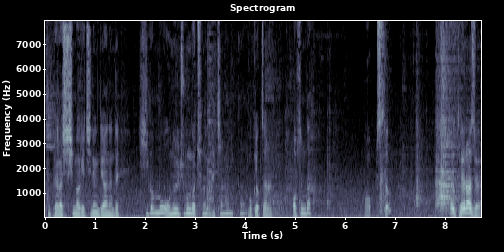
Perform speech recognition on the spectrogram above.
부패가 심하게 진행돼야 하는데 이건 뭐 오늘 죽은 것처럼 말짱하니까. 목격자는? 없습니다. 없어? 아니 대낮에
